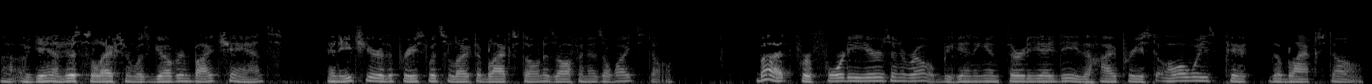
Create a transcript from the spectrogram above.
uh, again, this selection was governed by chance, and each year the priest would select a black stone as often as a white stone. But for 40 years in a row, beginning in 30 AD, the high priest always picked the black stone.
